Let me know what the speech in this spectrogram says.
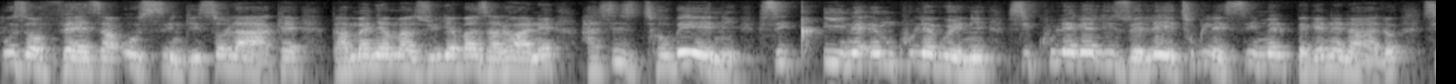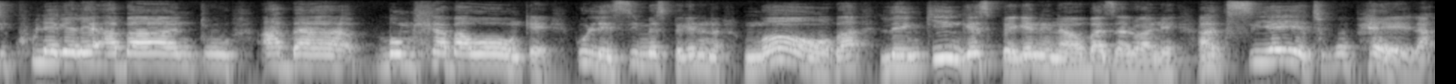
uzoveza usindiso lakhe. Ngamanye amazwi ke bazalwane asizithobeni siqine emkhulekweni sikhulekele izwe lethu kulesimo elibhekene nalo sikhulekele abantu abomhlaba wonke kulesimo esibhekene nalo ngoba lenkinga esibhekene nayo bazalwane akusiye yethu kuphela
